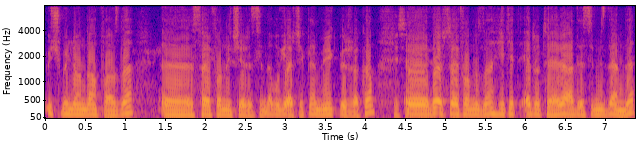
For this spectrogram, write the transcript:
3 milyondan fazla e, sayfanın içerisinde. Bu gerçekten büyük bir rakam. Kesinlikle. E, web sayfamızdan hitit.edu.tr adresimizden de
